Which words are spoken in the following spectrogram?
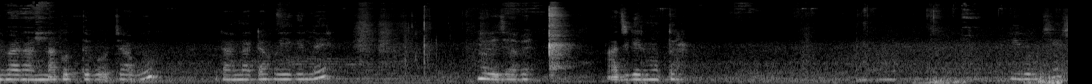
এবার রান্না করতে যাব। রান্নাটা হয়ে গেলে হয়ে যাবে আজকের মতো। কি বলছিস?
